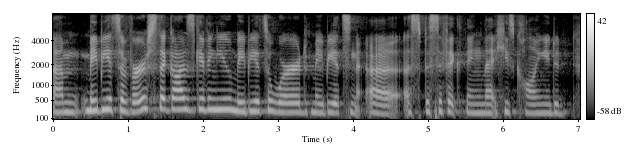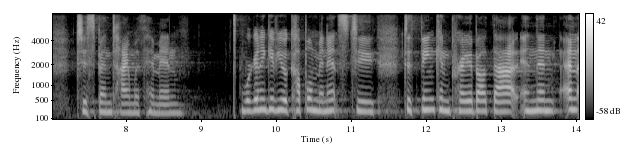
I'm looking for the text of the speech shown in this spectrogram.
um, maybe it's a verse that God is giving you, maybe it's a word, maybe it's an, uh, a specific thing that He's calling you to, to spend time with Him in. We're going to give you a couple minutes to, to think and pray about that. And then, and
